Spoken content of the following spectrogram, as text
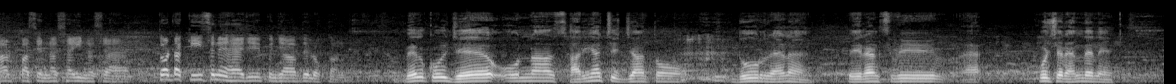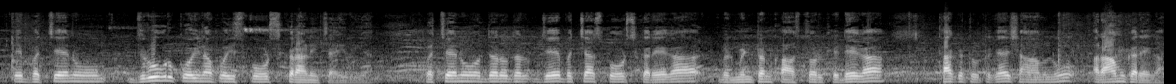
ਹਰ ਪਾਸੇ ਨਸ਼ਾ ਹੀ ਨਸ਼ਾ ਹੈ। ਤੁਹਾਡਾ ਕੀ ਸੁਨੇਹਾ ਹੈ ਜੀ ਪੰਜਾਬ ਦੇ ਲੋਕਾਂ ਨੂੰ? ਬਿਲਕੁਲ ਜੇ ਉਹਨਾਂ ਸਾਰੀਆਂ ਚੀਜ਼ਾਂ ਤੋਂ ਦੂਰ ਰਹਿਣਾ ਪੇਰੈਂਟਸ ਵੀ ਕੁਝ ਰਹਿੰਦੇ ਨੇ ਤੇ ਬੱਚੇ ਨੂੰ ਜ਼ਰੂਰ ਕੋਈ ਨਾ ਕੋਈ ਸਪੋਰਟਸ ਕਰਾਣੀ ਚਾਹੀਦੀ ਹੈ ਬੱਚੇ ਨੂੰ ਉਧਰ ਉਧਰ ਜੇ ਬੱਚਾ ਸਪੋਰਟਸ ਕਰੇਗਾ, ਬੈਡਮਿੰਟਨ ਖਾਸ ਤੌਰ ਖੇਡੇਗਾ, ਥੱਕ ਟੁੱਟ ਕੇ ਸ਼ਾਮ ਨੂੰ ਆਰਾਮ ਕਰੇਗਾ,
